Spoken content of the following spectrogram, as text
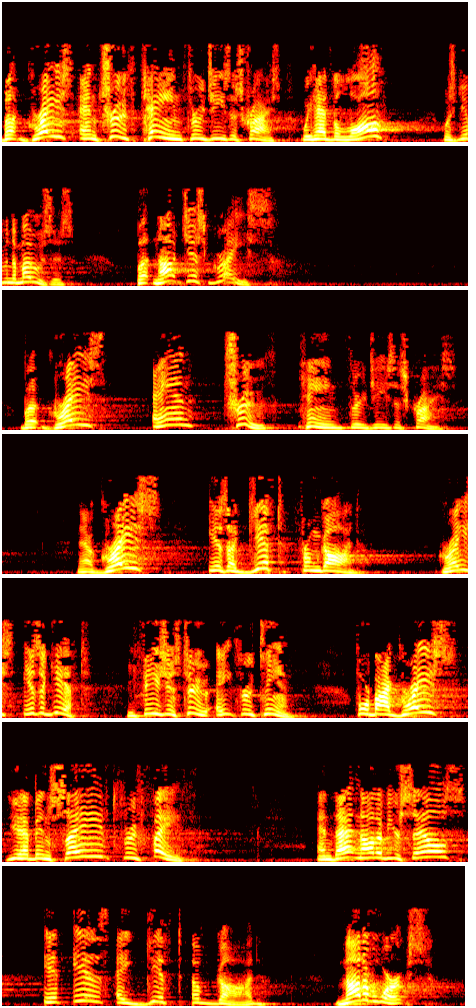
but grace and truth came through Jesus Christ. We had the law was given to Moses, but not just grace, but grace and truth came through Jesus Christ. Now, grace is a gift from God. Grace is a gift. Ephesians 2 8 through 10. For by grace you have been saved through faith, and that not of yourselves, it is a gift of God, not of works,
